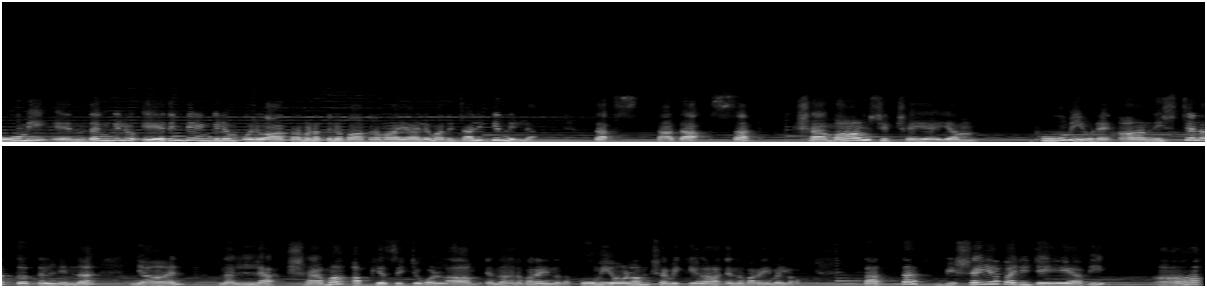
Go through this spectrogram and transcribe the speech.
ഭൂമി എന്തെങ്കിലും ഏതിന്റെയെങ്കിലും ഒരു ആക്രമണത്തിന് പാത്രമായാലും അത് ചലിക്കുന്നില്ല. സത് ക്ഷമാം ശിക്ഷയേയം. ഭൂമിയുടെ ആ നിശ്ചലത്വത്തിൽ നിന്ന് ഞാൻ നല്ല ക്ഷമ അഭ്യസിച്ചു കൊള്ളാം എന്നാണ് പറയുന്നത്. ഭൂമിയോളം ക്ഷമിക്കുക എന്ന് പറയുമല്ലോ. തത്ത വിഷയപരിചയെ അഭി. ആ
